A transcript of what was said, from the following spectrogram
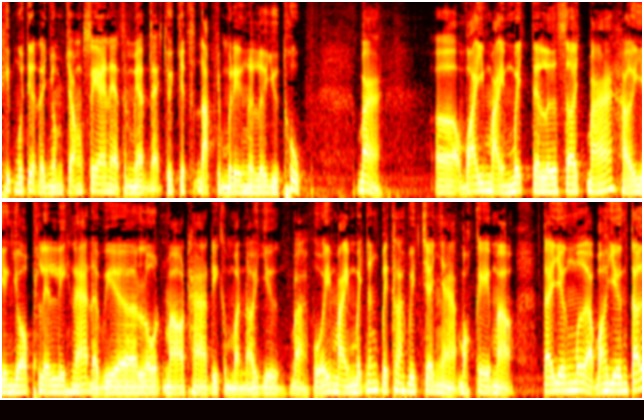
tip មួយទៀតដែលខ្ញុំចង់ share អ្នកសម្រាប់អ្នកជួយចិត្តស្ដាប់ចម្រៀងនៅលើ YouTube បាទអឺ វាយ my mic ទៅលើ search bar ហើយយើងយក playlist ណាដែលវា load មកថា recommend ឲ្យយើងបាទព្រោះអី my mic ហ្នឹងពេលខ្លះវាចេញអារបស់គេមកតែយើងមើលអារបស់យើងទៅ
